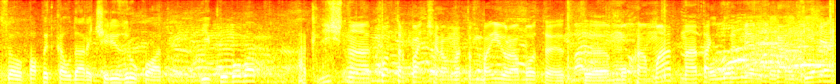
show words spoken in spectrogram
Снова попытка удара через руку от Якубова. Отлично контрпанчером в этом бою работает э, Мухаммад. На атаку соперника отвечает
